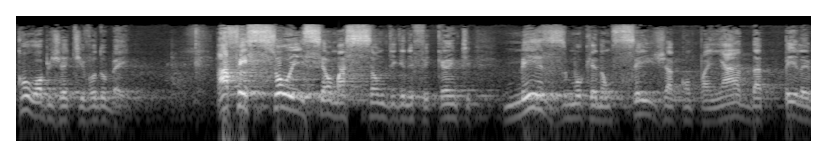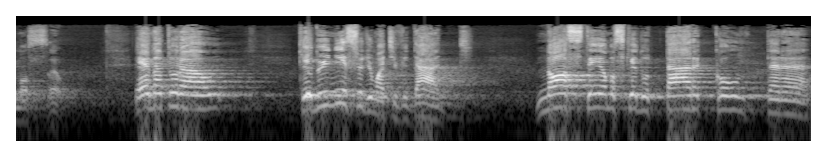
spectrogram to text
com o objetivo do bem. Afeiçoe-se a uma ação dignificante, mesmo que não seja acompanhada pela emoção. É natural que no início de uma atividade nós tenhamos que lutar contra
